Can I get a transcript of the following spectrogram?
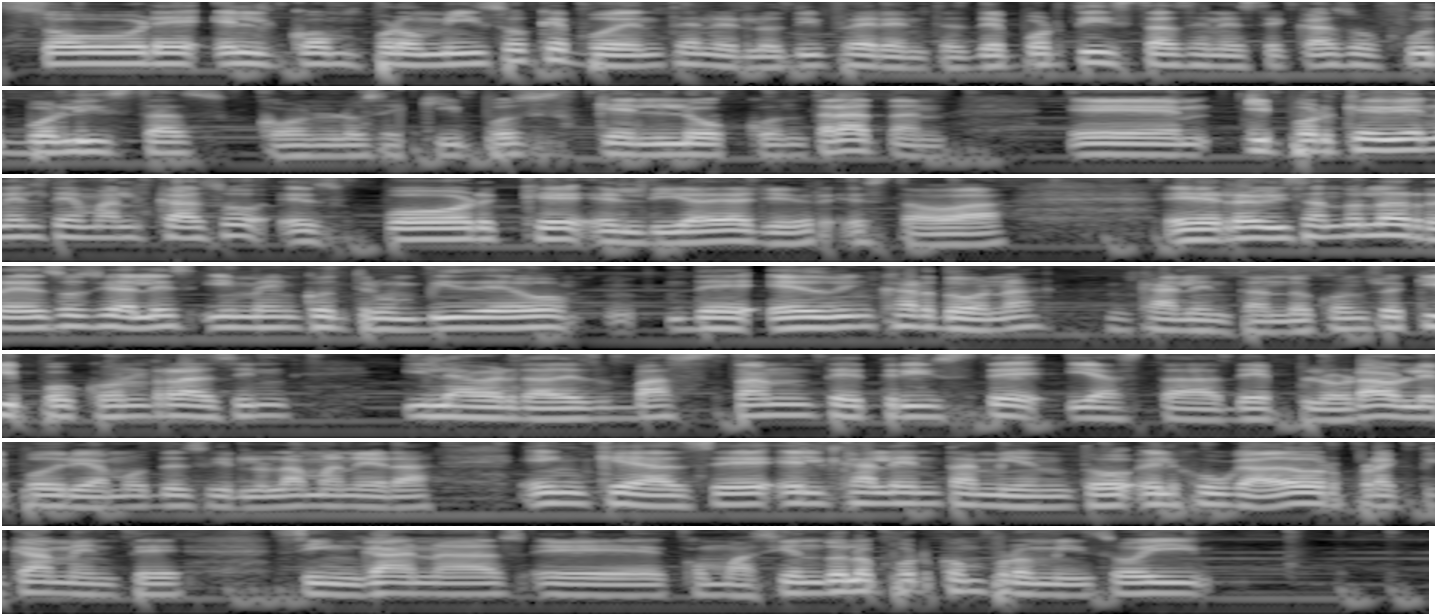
sobre el compromiso que pueden tener los diferentes deportistas, en este caso futbolistas, con los equipos que lo contratan. Eh, ¿Y por qué viene el tema al caso? Es porque el día de ayer estaba eh, revisando las redes sociales y me encontré un video de Edwin Cardona calentando con su equipo, con Racing, y la verdad es bastante triste y hasta deplorable, podríamos decirlo, la manera en que hace el calentamiento el jugador, prácticamente sin ganas, eh, como haciéndolo por compromiso y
